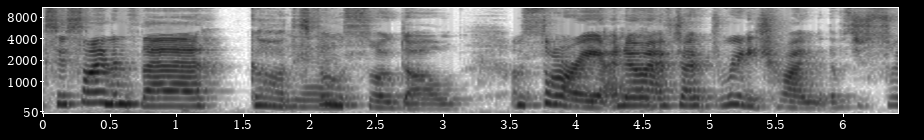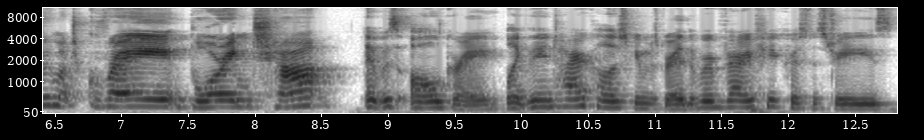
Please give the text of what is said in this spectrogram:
so Simon's there. God, this Yeah. film was so dull. I'm sorry. I know I've, I've really tried, but there was just so much grey, boring chat. It was all grey. Like the entire color scheme was grey. There were very few Christmas trees.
